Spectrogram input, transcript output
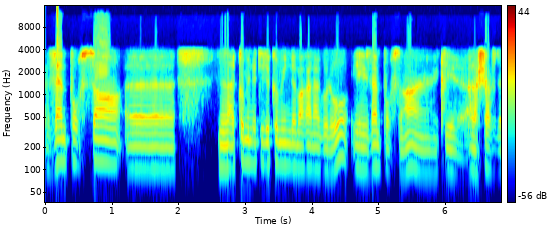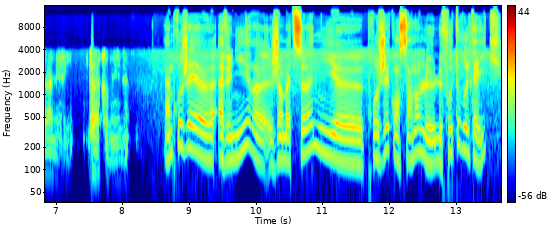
20% euh, la communauté de communes de Maranagolo et 20% euh, qui est à la charge de la mairie de la commune. Un projet euh, à venir, euh, Jean Matsoni, euh, projet concernant le, le photovoltaïque?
